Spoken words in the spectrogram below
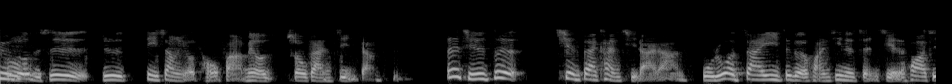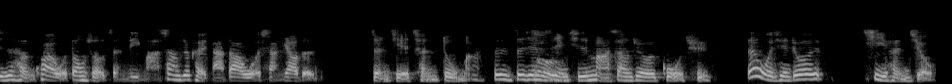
譬如说，只是就是地上有头发没有收干净这样子。但是其实这现在看起来啦，我如果在意这个环境的整洁的话，其实很快我动手整理，马上就可以达到我想要的整洁程度嘛。就是这件事情其实马上就会过去。但我以前就会气很久，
